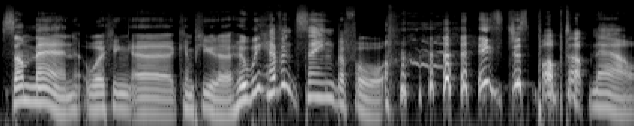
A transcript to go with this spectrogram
some man working a computer who we haven't seen before. he's just popped up now.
